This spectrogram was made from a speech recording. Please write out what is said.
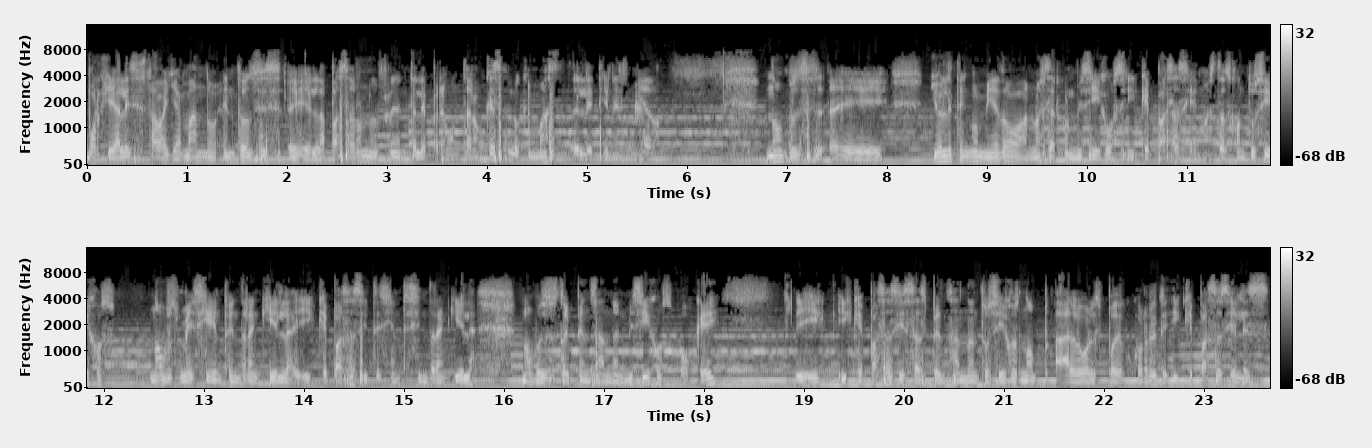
porque ya les estaba llamando entonces la pasaron al frente le preguntaron qué es lo que más le tienes miedo no, pues eh, yo le tengo miedo a no estar con mis hijos. ¿Y qué pasa si no estás con tus hijos? No, pues me siento intranquila. ¿Y qué pasa si te sientes intranquila? No, pues estoy pensando en mis hijos. Ok. ¿Y, y qué pasa si estás pensando en tus hijos? No, algo les puede ocurrir. ¿Y qué pasa si les,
